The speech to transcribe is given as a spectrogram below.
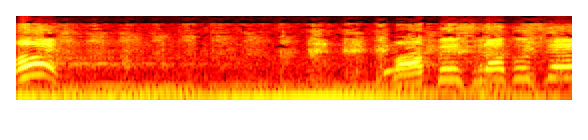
ओए! वापस रख उसे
